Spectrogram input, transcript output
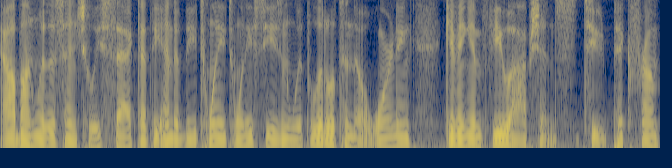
Albon was essentially sacked at the end of the 2020 season with little to no warning, giving him few options to pick from,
